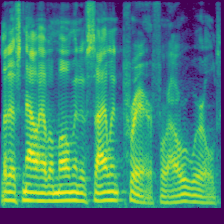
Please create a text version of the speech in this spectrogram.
Let us now have a moment of silent prayer for our world.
